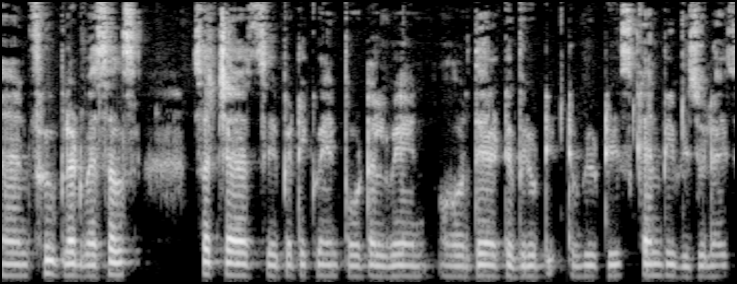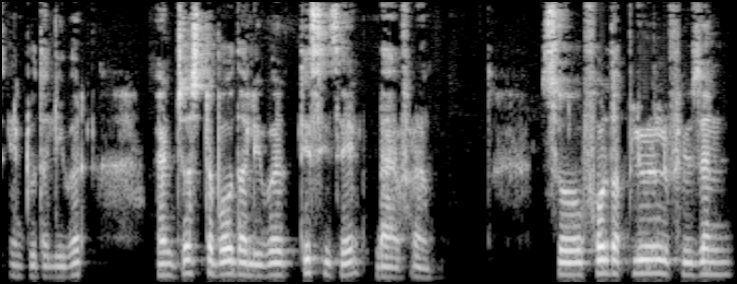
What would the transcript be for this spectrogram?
and few blood vessels such as hepatic vein, portal vein, or their tributaries can be visualized into the liver. And just above the liver, this is a diaphragm. So for the pleural effusion,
